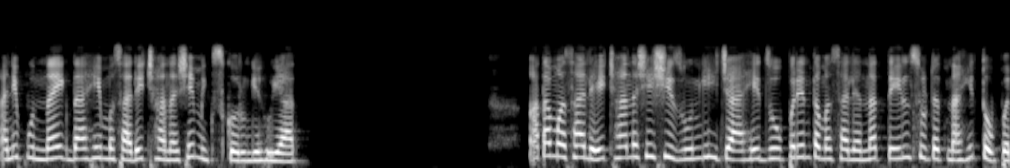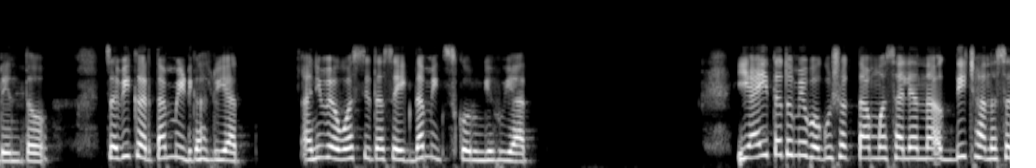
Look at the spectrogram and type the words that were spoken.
आणि पुन्हा एकदा हे मसाले छान असे मिक्स करून घेऊयात. आता मसाले छान असे शिजवून घ्यायचे आहे जोपर्यंत मसाल्यांना तेल सुटत नाही तोपर्यंत. चवीकरता मीठ घालूयात. आणि व्यवस्थित असं एकदा मिक्स करून घेऊयात. या इथं तुम्ही बघू शकता मसाल्यांना अगदी छान असं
